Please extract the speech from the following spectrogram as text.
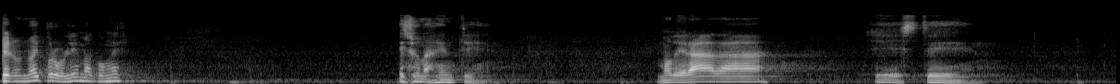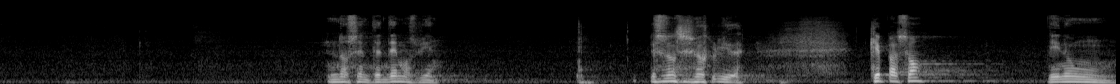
Pero no hay problema con él. Es una gente moderada, este nos entendemos bien. Eso no se olvida. ¿Qué pasó? Tiene un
